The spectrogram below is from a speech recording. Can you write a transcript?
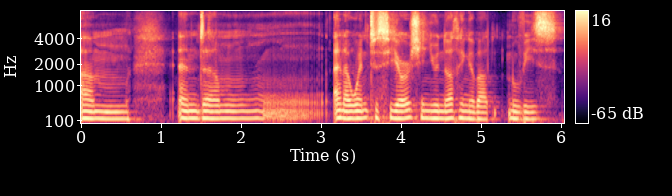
Um, and um, and I went to see her. She knew nothing about movies,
